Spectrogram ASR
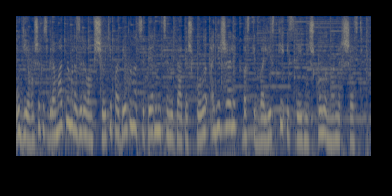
У девушек с громадным разрывом в счете победу над соперницами 5 школы одержали баскетболистки из средней школы номер 6.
